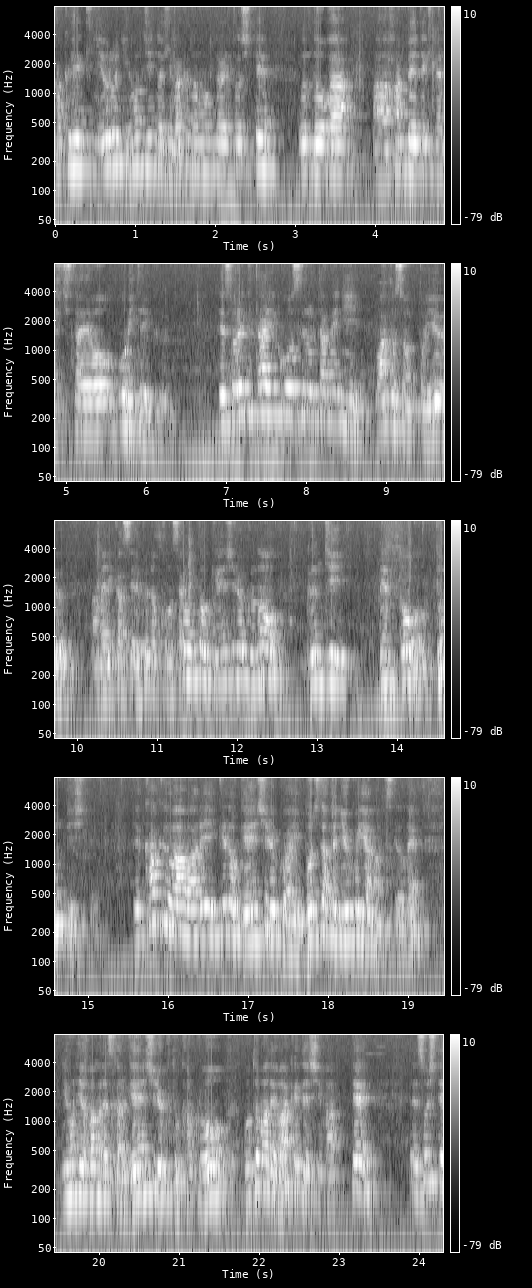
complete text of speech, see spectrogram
核兵器による日本人の被爆の問題として運動が反米的な色彩を帯びていく。でそれに対抗するためにワトソンというアメリカ政府の工作と原子力の軍事弁当を分離して。で核は悪いけど原子力はいい。どっちだってニュークリアなんですけどね。日本人はバカですから原子力と核を言葉で分けてしまってそして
